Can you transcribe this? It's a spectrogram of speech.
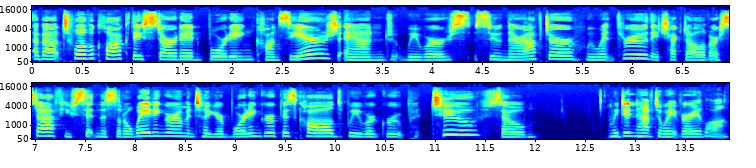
about 12 o'clock, they started boarding concierge, and we were soon thereafter. We went through, they checked all of our stuff. You sit in this little waiting room until your boarding group is called. We were group two, so we didn't have to wait very long.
